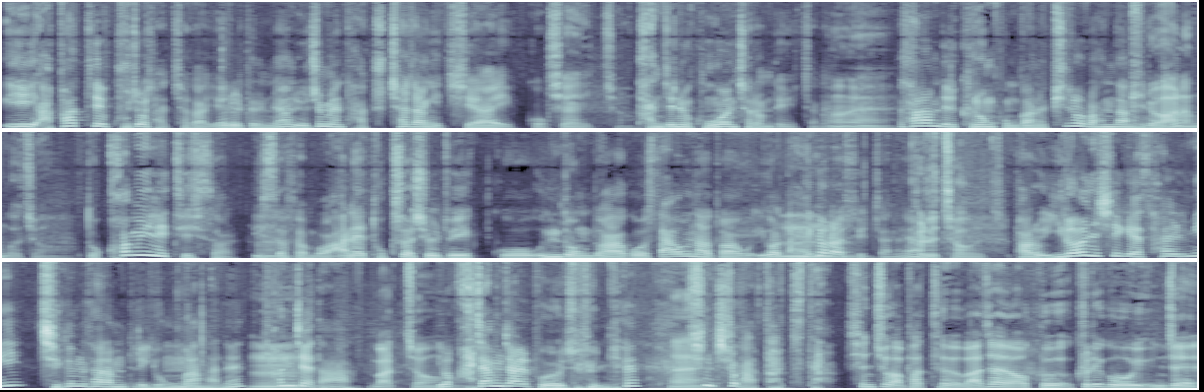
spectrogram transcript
이 아파트의 구조 자체가 예를 들면 요즘엔 다 주차장이 지하에 있고 지하에 있죠. 단지는 공원처럼 돼 있잖아요. 어, 네. 사람들이 그런 공간을 필요로 한다는 필요하는 거죠. 거죠. 또 커뮤니티 시설 있어서 음. 뭐 안에 독서실도 있고 운동도 하고 사우나도 하고 이걸 다 음. 해결할 수 있잖아요. 그렇죠, 그렇죠. 바로 이런 식의 삶이 지금 사람들이 욕망하는 음. 현재다. 맞죠. 이걸 가장 잘 보여주는 게 네. 신축 아파트다. 신축 아파트 맞아요. 그 그리고 이제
